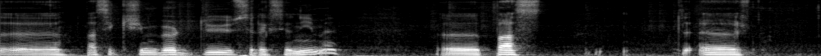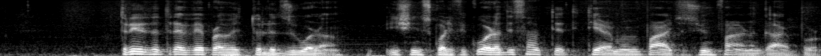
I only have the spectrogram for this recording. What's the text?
eh, pasi kishim bërë dy seleksionime, eh, pas t- eh, 33 veprave të lexuara ishin skualifikuar disa të të tjera më parë që s'hynë fare në garë, por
